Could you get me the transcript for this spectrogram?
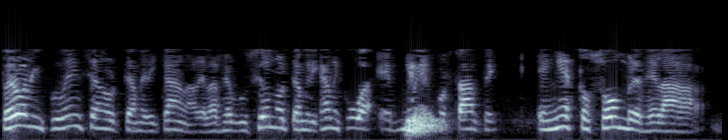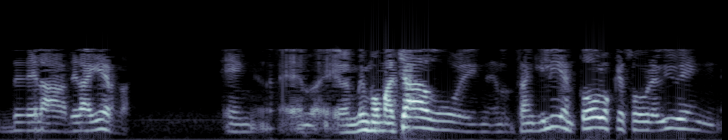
Pero la influencia norteamericana, de la Revolución Norteamericana en Cuba, es muy importante en estos hombres de la, de la, de la guerra en, el mismo Machado, en, en Sanguilí, en todos los que sobreviven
